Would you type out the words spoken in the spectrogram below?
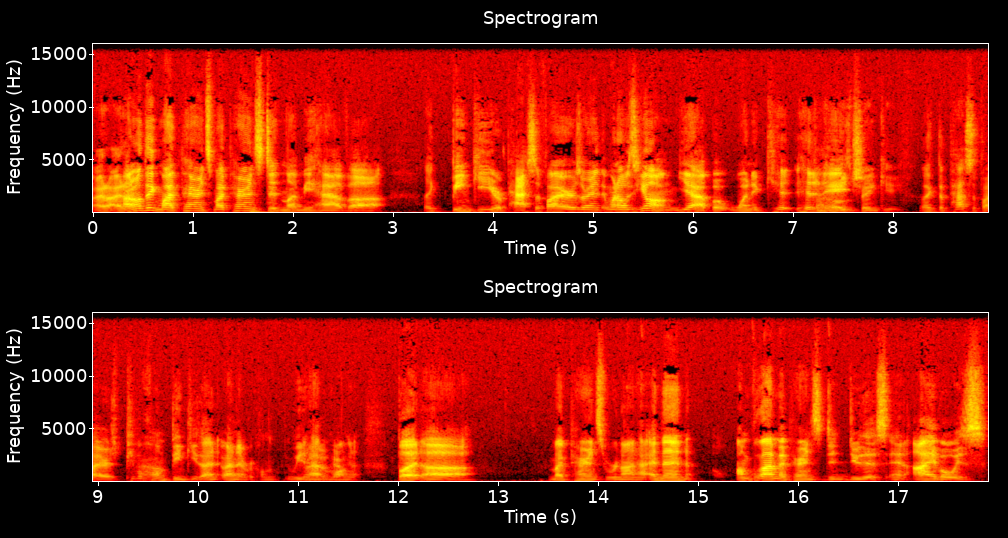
I, I I don't. don't think my parents. My parents didn't let me have uh, like binky or pacifiers or anything when I was young. Yeah, but when it hit hit an age, Binky. Like the pacifiers, people call Oh. them binkies. I, I never called them. We didn't Oh, have them okay. long enough. But uh, my parents were not. Ha- and then I'm glad my parents didn't do this. And I've always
